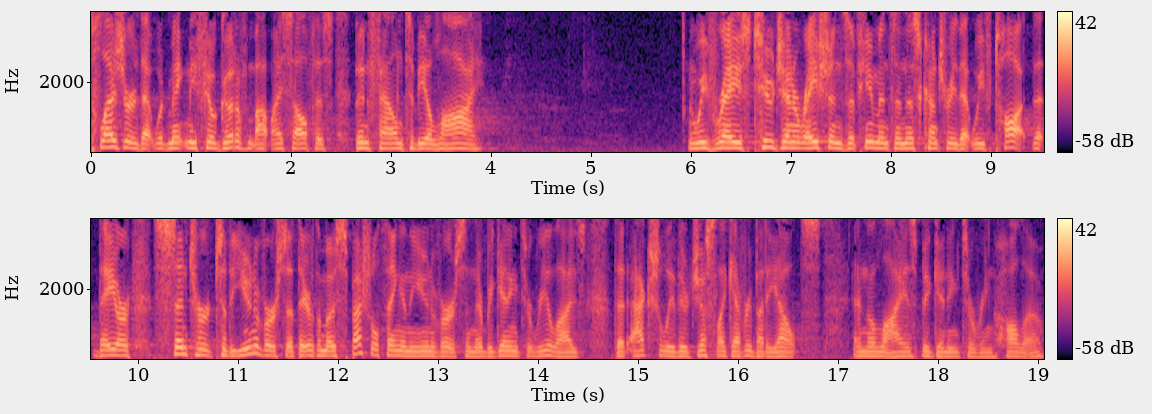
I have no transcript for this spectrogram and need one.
pleasure, that would make me feel good about myself, has been found to be a lie. And we've raised two generations of humans in this country that we've taught that they are centered to the universe, that they're the most special thing in the universe, and they're beginning to realize that actually they're just like everybody else, and the lie is beginning to ring hollow.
